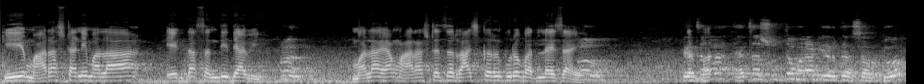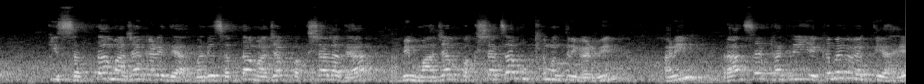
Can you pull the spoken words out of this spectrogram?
की महाराष्ट्राने मला एकदा संधी द्यावी. हां. मला ह्या महाराष्ट्राचं राजकारण पुरं बदलायचं आहे. हो. ह्याचा ह्याचा शुद्ध मराठी अर्थ असा होतो की सत्ता माझ्याकडे द्या म्हणजे सत्ता माझ्या पक्षाला द्या मी माझ्या पक्षाचा मुख्यमंत्री घडवीन आणि राजसाहेब ठाकरे ही एकमेव व्यक्ती आहे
